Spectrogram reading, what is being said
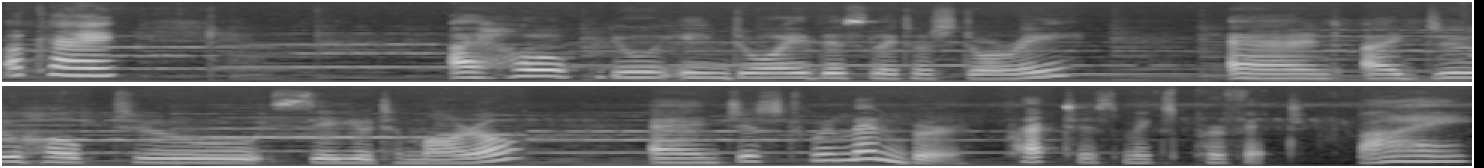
OK。I hope you enjoy this little story, and I do hope to see you tomorrow. And just remember, practice makes perfect. Bye.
